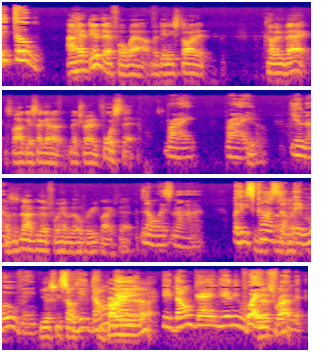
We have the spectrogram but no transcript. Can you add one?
we through I had did that for a while, but then he started coming back. So I guess I gotta make sure I enforce that, right right you know, you know because it's not good for him to overeat like that. No, it's not. But he's Yes, constantly moving. Yes, he's so he don't gain. He don't gain any weight. That's right. it.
